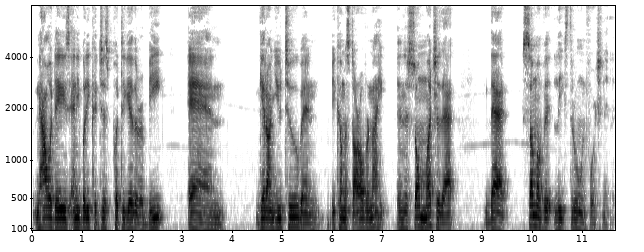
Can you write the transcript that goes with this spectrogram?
nowadays anybody could just put together a beat and get on YouTube and become a star overnight. And there's so much of that that some of it leaks through, unfortunately.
